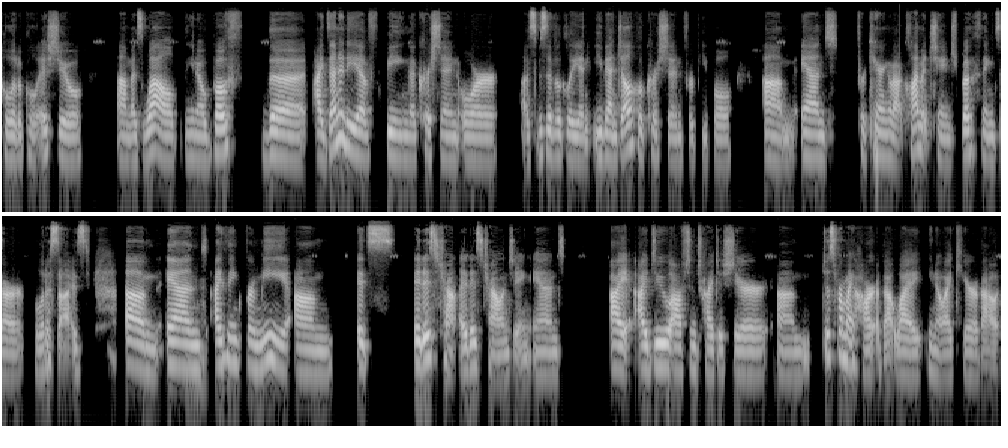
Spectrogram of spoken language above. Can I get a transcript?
political issue um, as well. You know, both the identity of being a Christian or uh, specifically an evangelical Christian for people um, and for caring about climate change, both things are politicized. Um, and mm-hmm. I think for me, um, it's it is cha- it is challenging, and I I do often try to share um, just from my heart about why you know I care about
